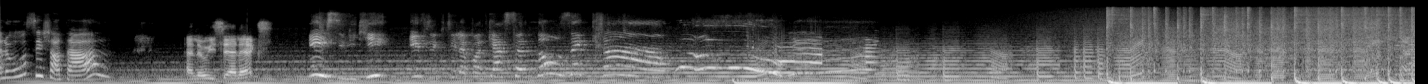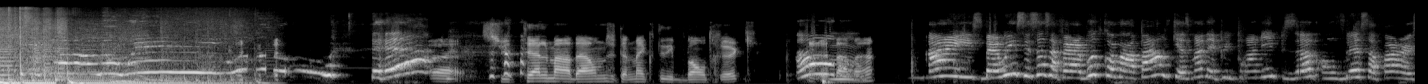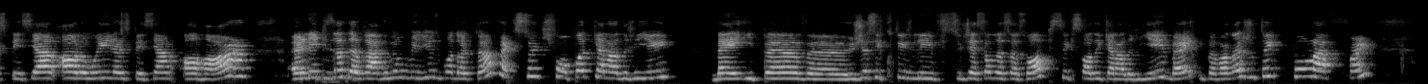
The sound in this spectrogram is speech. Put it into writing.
Allô, c'est Chantal. Allô, ici Alex. Et ici Vicky. Et vous écoutez le podcast Nos écrans. Euh, je suis tellement down, j'ai tellement écouté des bons trucs. Oh! Nice! Ben oui, c'est ça, ça fait un bout qu'on en parle quasiment depuis le premier épisode. On voulait se faire un spécial Halloween, un spécial horreur. Euh, l'épisode devrait arriver au milieu du mois d'octobre. Fait que ceux qui font pas de calendrier, ben ils peuvent euh, juste écouter les suggestions de ce soir. Puis ceux qui font des calendriers, ben ils peuvent en ajouter pour la fin.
